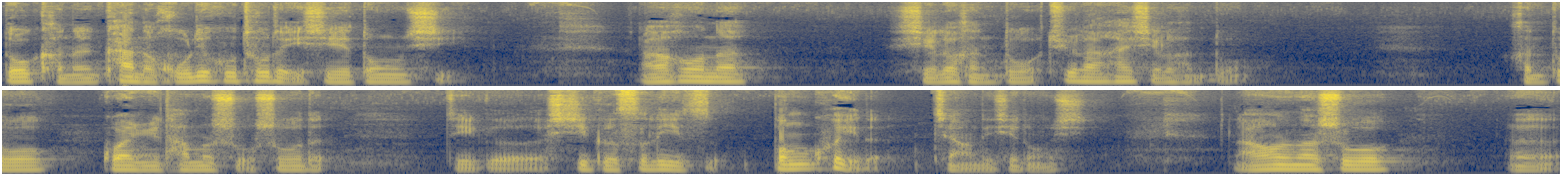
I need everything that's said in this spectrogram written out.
都可能看得糊里糊涂的一些东西。然后呢？写了很多，居然还写了很多，很多关于他们所说的这个希格斯粒子崩溃的这样的一些东西。然后呢，说，呃，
